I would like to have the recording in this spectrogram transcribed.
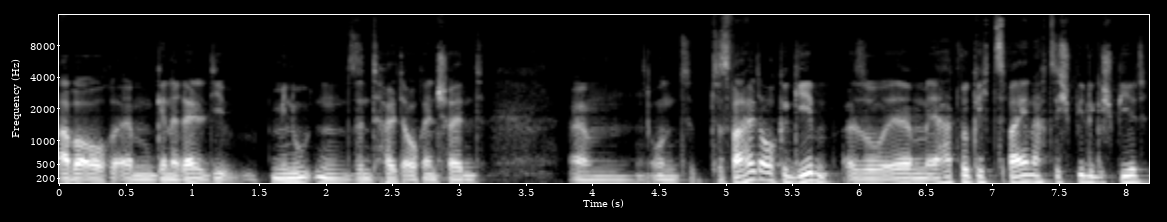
aber auch ähm, generell die Minuten sind halt auch entscheidend. Ähm, und das war halt auch gegeben. Also ähm, er hat wirklich 82 Spiele gespielt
